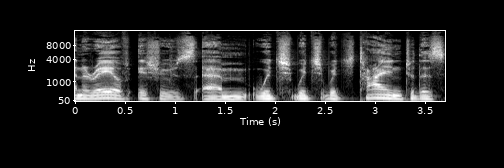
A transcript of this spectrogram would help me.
an array of issues um, which which which tie into this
